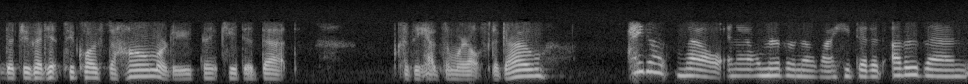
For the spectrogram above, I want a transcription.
That you had hit too close to home, or do you think he did that because he had somewhere else to go? I don't know, and I'll never know why he did it. Other than,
